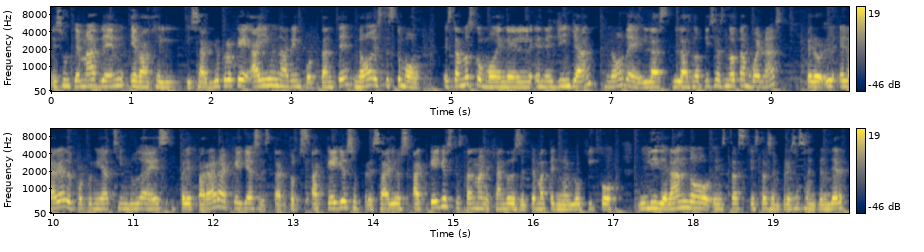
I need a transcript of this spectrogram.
es un tema de evangelizar. Yo creo que hay un área importante, ¿no? Este es como, estamos como en el, en el yin yang, ¿no? De las, las noticias no tan buenas, pero el área de oportunidad sin duda es preparar a aquellas startups, aquellos empresarios, aquellos que están manejando desde tema tecnológico, liderando estas, estas empresas, a entender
